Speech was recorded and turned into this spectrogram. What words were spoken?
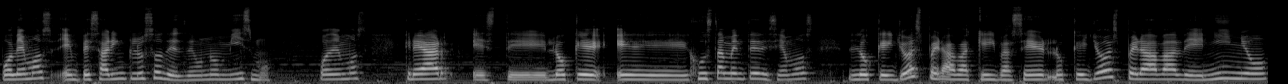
Podemos empezar incluso desde uno mismo. Podemos crear este lo que eh, justamente decíamos lo que yo esperaba que iba a ser, lo que yo esperaba de niño,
